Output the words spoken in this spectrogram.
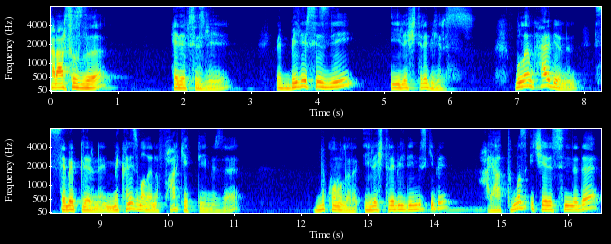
kararsızlığı, hedefsizliği ve belirsizliği iyileştirebiliriz. Bunların her birinin sebeplerini, mekanizmalarını fark ettiğimizde bu konuları iyileştirebildiğimiz gibi hayatımız içerisinde de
